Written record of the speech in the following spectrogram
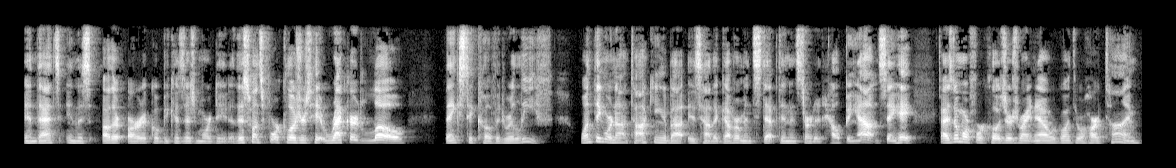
And that's in this other article because there's more data. This one's foreclosures hit record low thanks to COVID relief. One thing we're not talking about is how the government stepped in and started helping out and saying, hey, guys, no more foreclosures right now. We're going through a hard time.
